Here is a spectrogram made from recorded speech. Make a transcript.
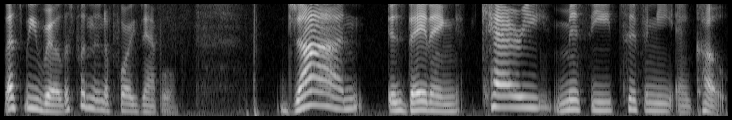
Let's be real. Let's put it in a for example. John is dating Carrie, Missy, Tiffany, and Co.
